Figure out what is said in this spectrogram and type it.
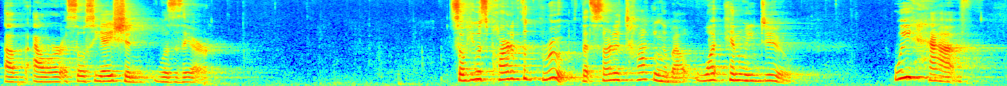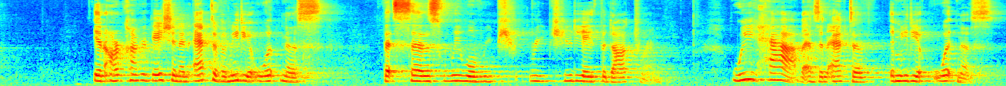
of our association, was there. So he was part of the group that started talking about what can we do. We have in our congregation an act of immediate witness that says we will repudiate the doctrine. We have, as an act of immediate witness,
